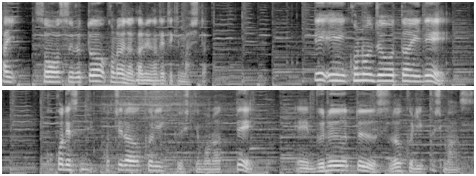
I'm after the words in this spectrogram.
はい。そうすると、このような画面が出てきました。で、えー、この状態で、ここですね。こちらをクリックしてもらって、えー、Bluetooth をクリックします。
